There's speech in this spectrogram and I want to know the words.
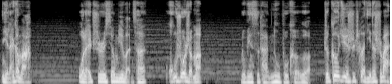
你来干嘛？我来吃香槟晚餐。胡说什么？鲁宾斯坦怒不可遏。这歌剧是彻底的失败。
